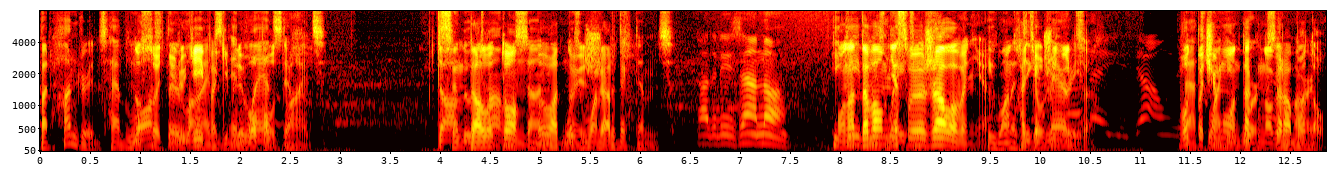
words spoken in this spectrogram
Но сотни людей погибли в оползнях. Сын Далутон был одной из жертв. Он отдавал мне свое жалование, он хотел жениться. Вот почему он так много работал.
